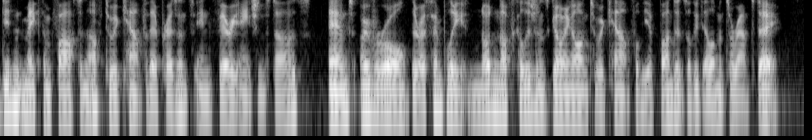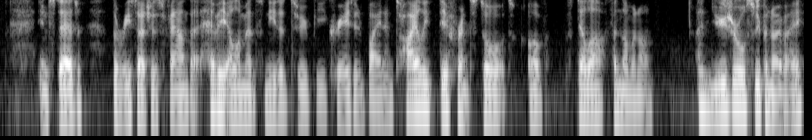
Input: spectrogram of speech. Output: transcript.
didn't make them fast enough to account for their presence in very ancient stars, and overall, there are simply not enough collisions going on to account for the abundance of these elements around today. Instead, the researchers found that heavy elements needed to be created by an entirely different sort of stellar phenomenon unusual supernovae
